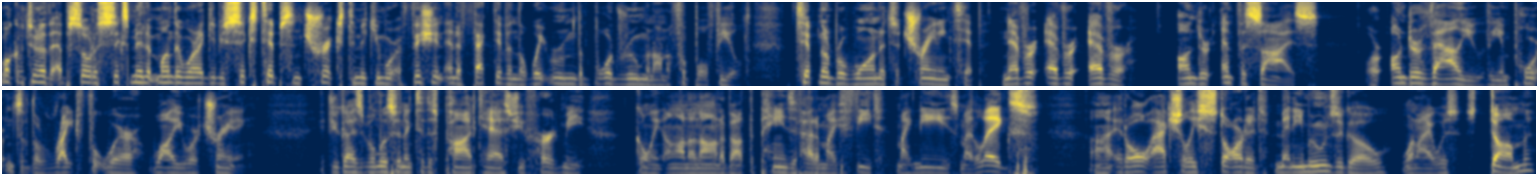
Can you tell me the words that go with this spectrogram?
Welcome to another episode of Six Minute Monday, where I give you six tips and tricks to make you more efficient and effective in the weight room, the boardroom, and on a football field. Tip number one it's a training tip. Never, ever, ever underemphasize or undervalue the importance of the right footwear while you are training. If you guys have been listening to this podcast, you've heard me going on and on about the pains I've had in my feet, my knees, my legs. Uh, it all actually started many moons ago when I was dumb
